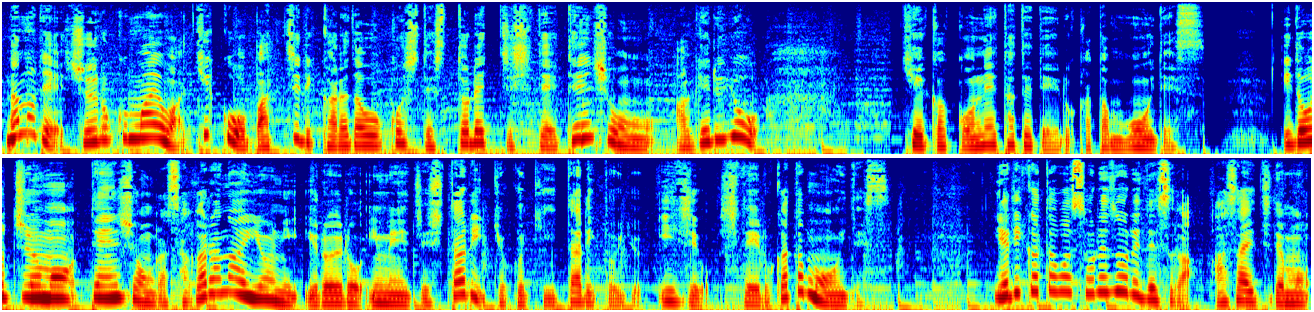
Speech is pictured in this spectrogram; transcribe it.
なので収録前は結構バッチリ体を起こしてストレッチしてテンションを上げるよう計画をね立てている方も多いです。移動中もテンションが下がらないようにいろいろイメージしたり曲聴いたりという維持をしている方も多いです。やり方はそれぞれですが朝一でも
